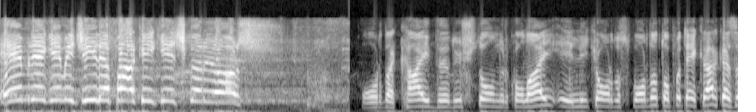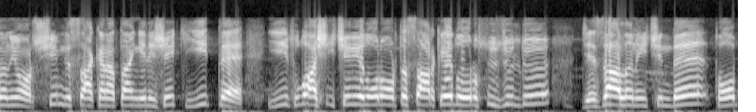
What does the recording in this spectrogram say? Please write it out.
Emre Gemici ile farkı ikiye çıkarıyor. Orada kaydı düştü Onur Kolay. 52 Ordu Spor'da topu tekrar kazanıyor. Şimdi sağ kanattan gelecek Yiğit'le. Yiğit Ulaş içeriye doğru ortası arkaya doğru süzüldü. Ceza alanı içinde top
